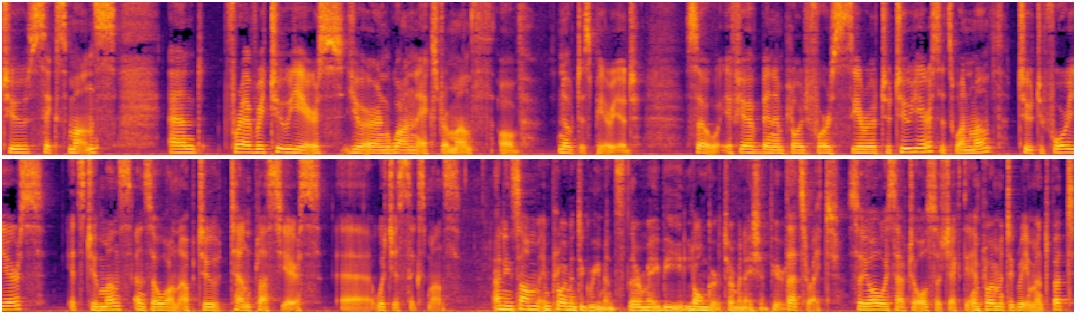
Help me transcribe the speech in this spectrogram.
to six months. And for every two years, you earn one extra month of notice period. So if you have been employed for zero to two years, it's one month, two to four years, it's two months, and so on up to 10 plus years, which is six months. And in some employment agreements, there may be longer termination periods. That's right. So you always have to also check the employment agreement. But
